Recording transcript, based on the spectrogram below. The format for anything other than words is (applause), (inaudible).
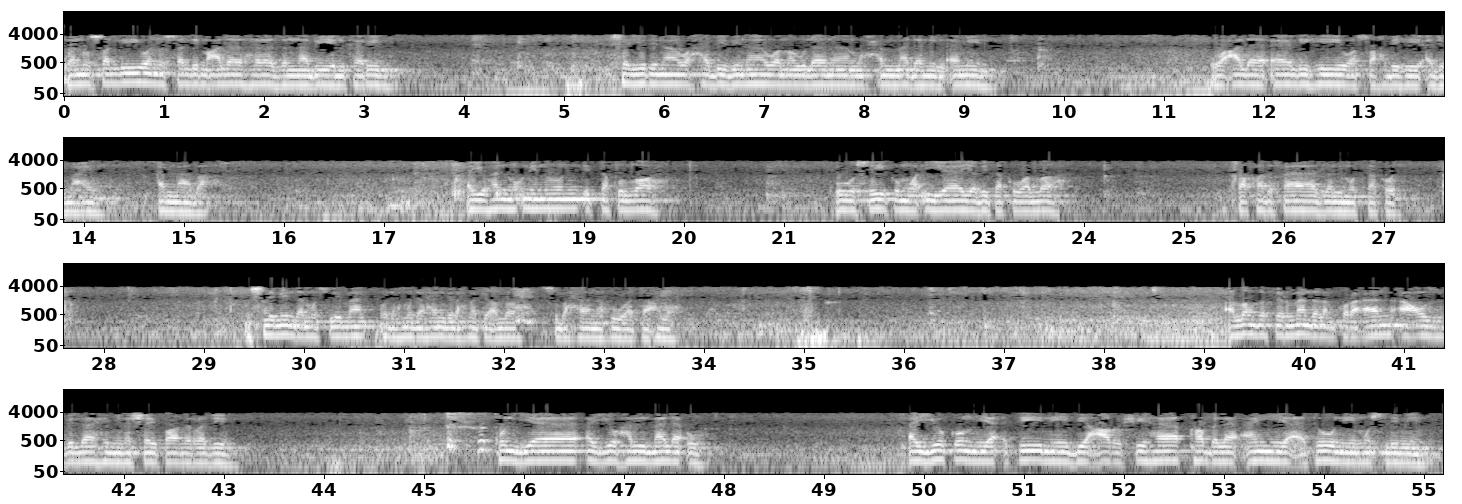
ونصلي ونسلم على هذا النبي الكريم. سيدنا وحبيبنا ومولانا محمدا الأمين. وعلى آله وصحبه أجمعين. أما بعد. أيها المؤمنون اتقوا الله. أوصيكم وإياي بتقوى الله. فقد فاز المتقون. Muslimin dan muslimat mudah-mudahan dirahmati Allah Subhanahu wa taala. Allah berfirman dalam Quran, A'udzu billahi minasyaitonir rajim. Qul ya ayyuhal mala'u ayyukum ya'tini bi'arshiha qabla an ya'tuni muslimin.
